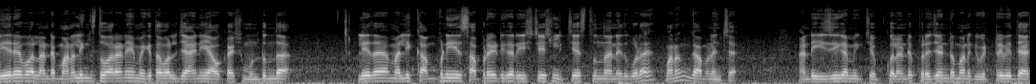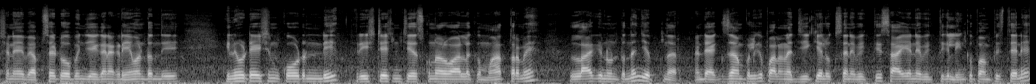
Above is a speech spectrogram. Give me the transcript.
వేరే వాళ్ళు అంటే మన లింక్స్ ద్వారానే మిగతా వాళ్ళు జాయిన్ అయ్యే అవకాశం ఉంటుందా? లేదా మళ్ళీ కంపెనీ సపరేట్గా రిజిస్ట్రేషన్ ఇచ్చేస్తుందా అనేది కూడా మనం గమనించాలి. అంటే ఈజీగా మీకు చెప్పుకోవాలంటే ప్రజెంట్ మనకి విక్టరీ విత్ యాష్ అనే వెబ్సైట్ ఓపెన్ చేయగానే అక్కడ ఏమంటుంది? ఇన్విటేషన్ కోడ్ నుండి రిజిస్ట్రేషన్ చేసుకున్న వాళ్ళకి మాత్రమే లాగిన్ ఉంటుందని చెప్తున్నారు. అంటే ఎగ్జాంపుల్కి పలానా జీకే లుక్స్ అనే వ్యక్తి సాయి అనే వ్యక్తికి లింక్ పంపిస్తేనే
